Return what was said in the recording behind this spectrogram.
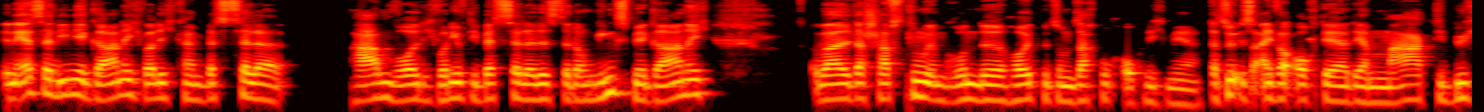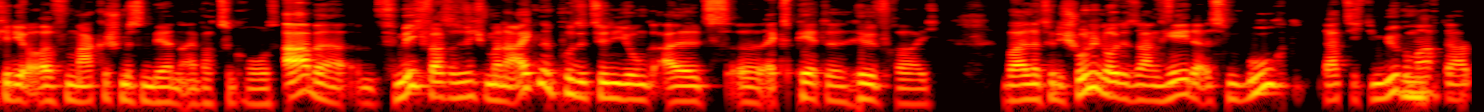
in erster Linie gar nicht, weil ich keinen Bestseller haben wollte. Ich wollte nicht auf die Bestsellerliste, darum ging es mir gar nicht, weil das schaffst du im Grunde heute mit so einem Sachbuch auch nicht mehr. Dazu ist einfach auch der, der Markt, die Bücher, die auf den Markt geschmissen werden, einfach zu groß. Aber für mich war es natürlich für meine eigene Positionierung als äh, Experte hilfreich. Weil natürlich schon die Leute sagen, hey, da ist ein Buch, da hat sich die Mühe mhm. gemacht, da hat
